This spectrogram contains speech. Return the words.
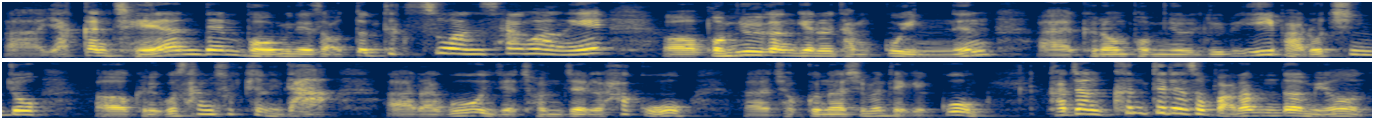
아, 약간 제한된 범위 내에서 어떤 특수한 상황에 어, 법률 관계를 담고 있는 아, 그런 법률들이 바로 친족 어, 그리고 상속편이다라고 이제 전제를 하고 아, 접근하시면 되겠고 가장 큰 틀에서 바라본다면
